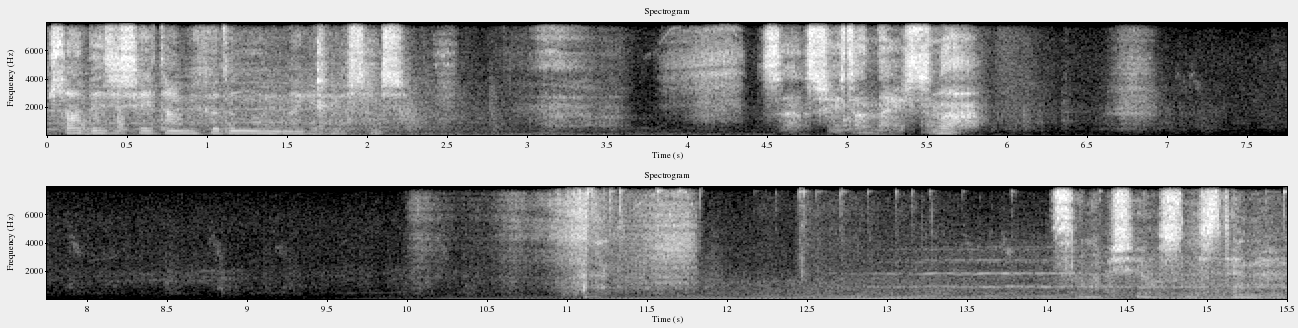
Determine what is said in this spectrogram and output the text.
Sadece şeytan bir kadının oyununa geliyorsunuz. Sen şeytan değilsin ha? Sana bir şey olsun istemiyorum.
